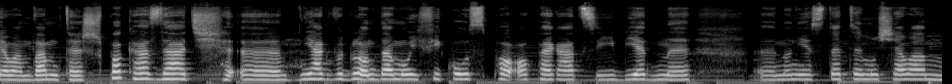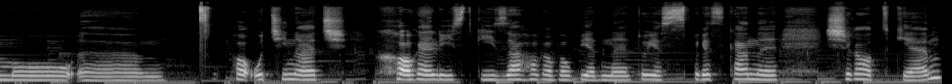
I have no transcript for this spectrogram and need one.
Chciałam Wam też pokazać, e, jak wygląda mój fikus po operacji. Biedny, e, no niestety musiałam mu em, poucinać chore listki. Zachorował biedny. Tu jest spryskany środkiem.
